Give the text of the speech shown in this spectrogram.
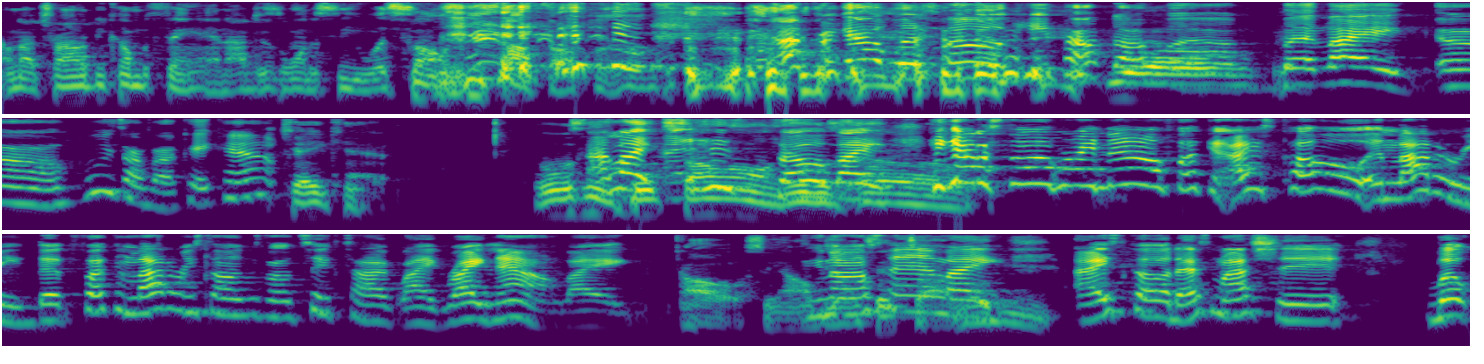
I'm not trying to become a fan. I just want to see what song he popped off of. I forgot what song he popped off of, but like, um, who we talking about? K Camp. K Camp. What was his I like his song? so was, like uh, he got a song right now, fucking Ice Cold and Lottery. That fucking Lottery song is on TikTok like right now. Like Oh, see, You know what I'm saying? Like, Maybe- Ice Cold, that's my shit. But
